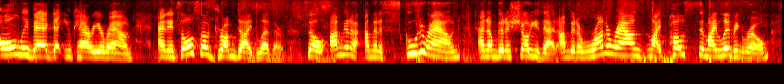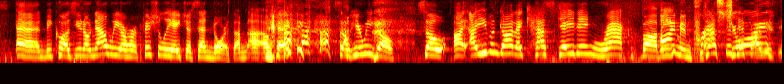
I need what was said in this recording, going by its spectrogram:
only bag that you carry around. And it's also drum dyed leather. So I'm gonna, I'm gonna scoot around and I'm gonna show you that. I'm gonna run around my posts in my living room and because, you know, now we are officially HSN North, I'm, uh, okay? so here we go. So I, I, even got a cascading rack, Bobbi. I'm impressed, Joy.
